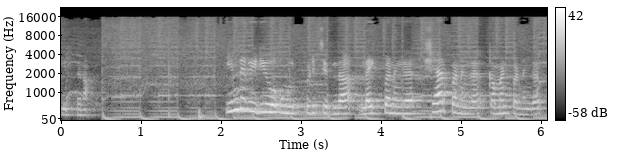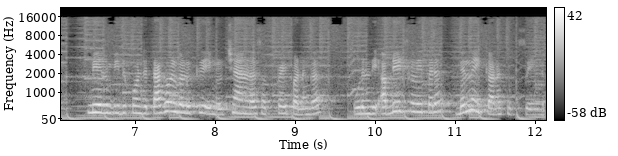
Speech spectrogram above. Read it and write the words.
கீர்த்தனா. இந்த வீடியோ உங்களுக்கு பிடிச்சிருந்தா லைக் பண்ணுங்கள் ஷேர் பண்ணுங்கள் கமெண்ட் பண்ணுங்கள் மேலும் இது போன்ற தகவல்களுக்கு எங்கள் சேனலை சப்ஸ்கிரைப் பண்ணுங்கள் உடனடி அப்டேட்களை பெற பெல் ஐக்கான கிளிக் செய்யுங்கள்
